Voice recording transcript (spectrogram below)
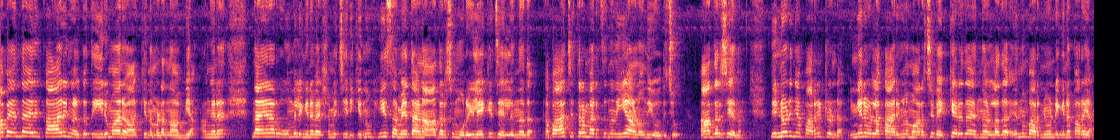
അപ്പോൾ എന്തായാലും കാര്യങ്ങൾക്ക് തീരുമാനമാക്കി നമ്മുടെ നവ്യ. അങ്ങനെ നയന റൂമിൽ ഇങ്ങനെ വിഷമിച്ചിരിക്കുന്നു. ഈ സമയത്താണ് ആദർശ് മുറിയിലേക്ക് ചെല്ലുന്നത്. അപ്പോൾ ആ ചിത്രം വരച്ചത് നീയാണോ എന്ന് ചോദിച്ചു. ആദർശ് എന്നും. നിന്നോട് ഞാൻ പറഞ്ഞിട്ടുണ്ട്. ഇങ്ങനെയുള്ള കാര്യങ്ങൾ മറച്ചു വെക്കരുത് എന്നുള്ളത് എന്നും പറഞ്ഞുകൊണ്ട് ഇങ്ങനെ പറയാം.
